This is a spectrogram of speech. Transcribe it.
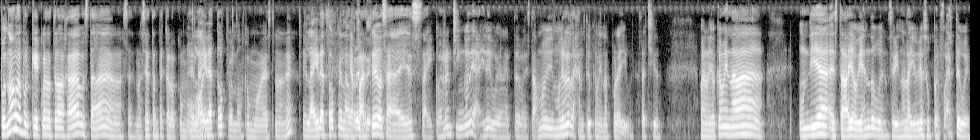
Pues no, güey, porque cuando trabajaba pues, estaba, o sea, no hacía tanta calor como El hoy, aire a tope, ¿o no? como esto, ¿eh? El aire a tope en la Y frente. aparte, o sea, es, ahí corre un chingo de aire, güey, neta, güey. Está muy, muy relajante caminar por ahí, güey. Está chido. Bueno, yo caminaba, un día estaba lloviendo, güey. Se vino la lluvia súper fuerte, güey.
